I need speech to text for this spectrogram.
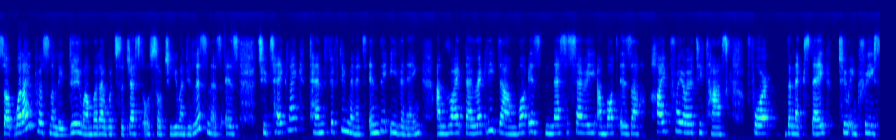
So, what I personally do, and what I would suggest also to you and your listeners, is to take like 10, 15 minutes in the evening and write directly down what is necessary and what is a high priority task for the next day to increase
